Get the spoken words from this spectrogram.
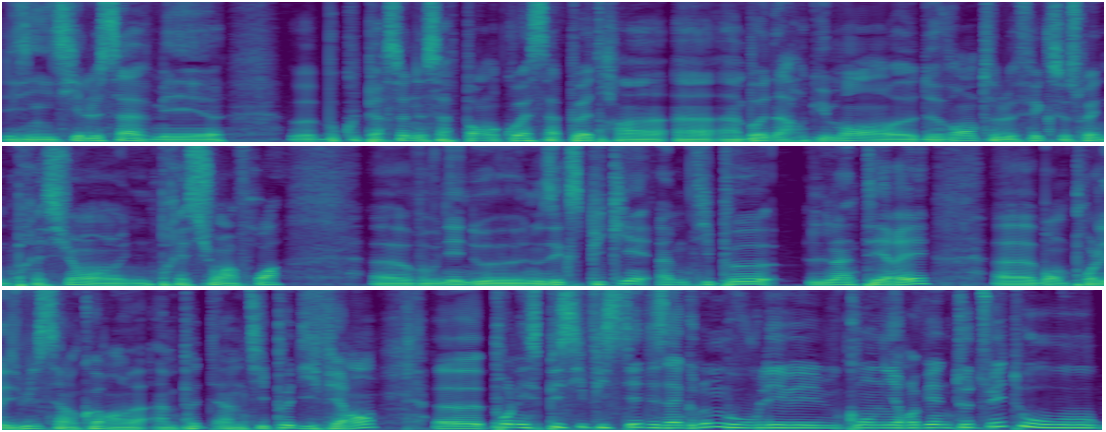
les initiés le savent, mais euh, beaucoup de personnes ne savent pas en quoi ça peut être un, bon argument de vente le fait que ce soit une pression, une pression à froid. vous venez de nous expliquer un petit peu l'intérêt. bon, pour les huiles, c'est encore un, un petit peu différent. pour les spécificités des agrumes, vous voulez qu'on y revienne tout de suite ou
